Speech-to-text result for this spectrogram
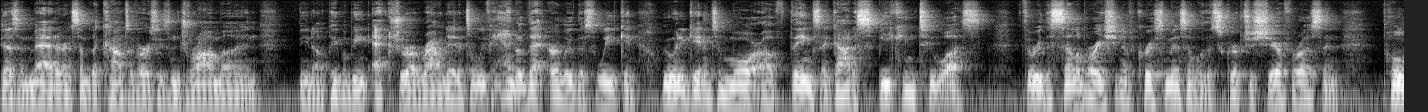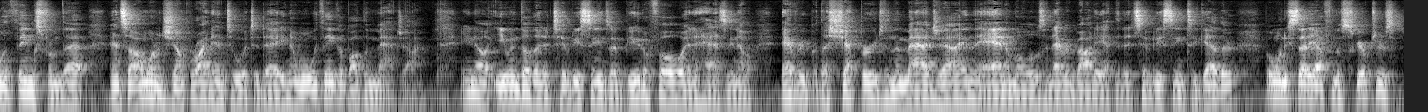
Doesn't matter, and some of the controversies and drama and you know, people being extra around it. And so we've handled that earlier this week, and we want to get into more of things that God is speaking to us through the celebration of Christmas and what the scriptures share for us and pulling things from that. And so I want to jump right into it today. You know, when we think about the Magi, you know, even though the nativity scenes are beautiful and it has, you know, every the shepherds and the Magi and the animals and everybody at the nativity scene together, but when you study out from the scriptures,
